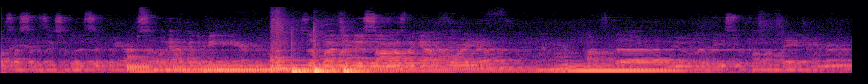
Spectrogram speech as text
This is exclusive. We are so happy to be here. There's a bunch of new songs we got for you off the new release we're calling Daydreamer.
